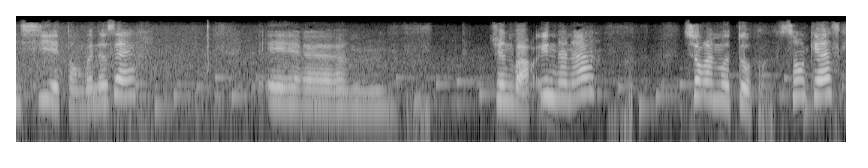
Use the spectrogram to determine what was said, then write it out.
Ici en Buenos Aires. Et euh, je viens de voir une nana sur la moto, sans casque,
